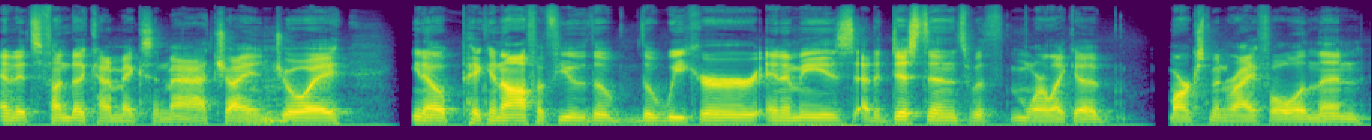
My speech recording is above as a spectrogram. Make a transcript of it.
and it's fun to kind of mix and match. I Mhm. enjoy, you know, picking off a few of the the weaker enemies at a distance with more like a marksman rifle, and then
